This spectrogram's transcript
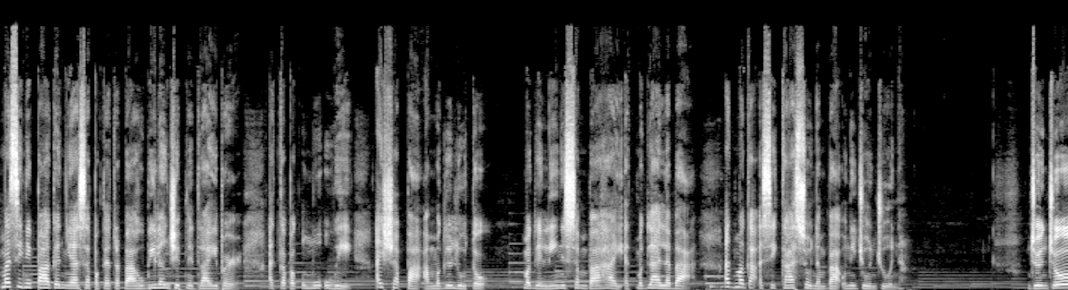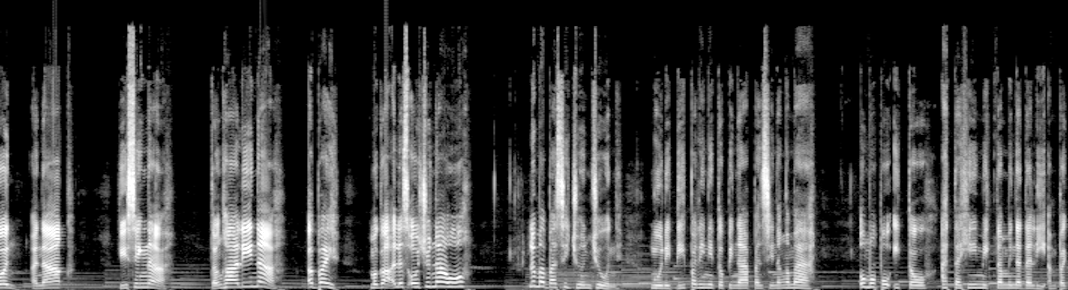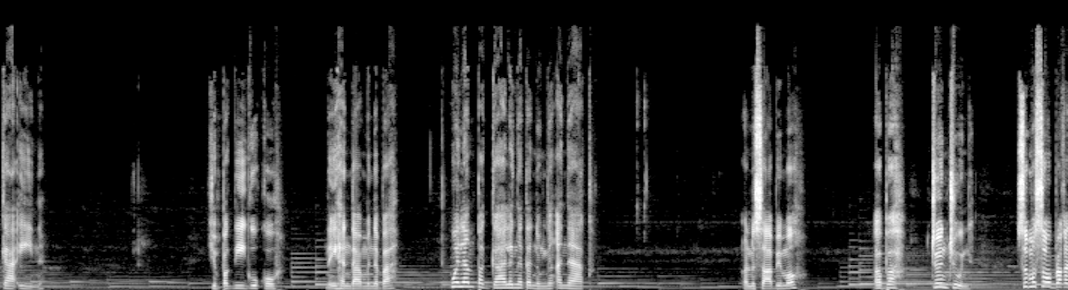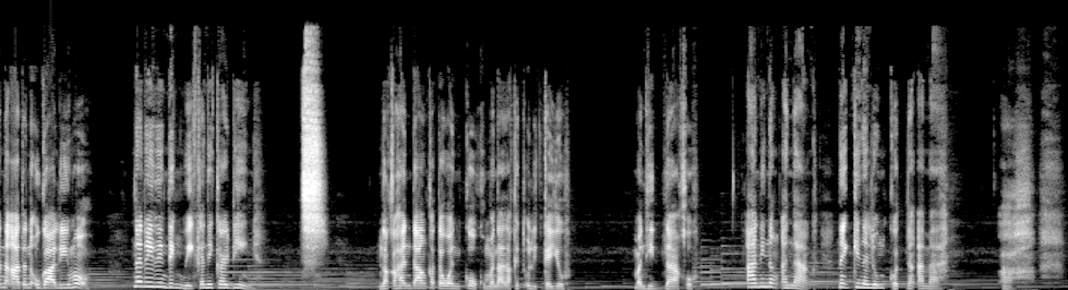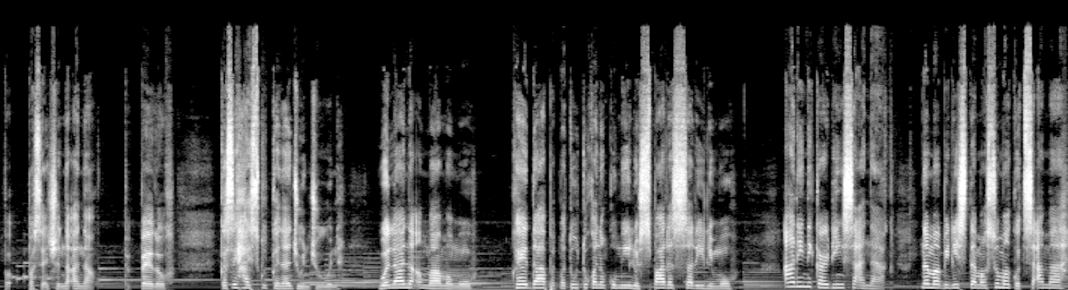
Mas sinipagan niya sa pagtatrabaho bilang jeepney driver at kapag umuuwi ay siya pa ang magluluto, maglilinis ng bahay at maglalaba at mag-aasikaso ng baon ni Junjun. Junjun, anak, gising na. Tanghali na. Abay, mag-aalas 8 na oh. Lumabas si Junjun, ngunit di pa rin ito pinapansin ng ama. Umupo ito at tahimik na minadali ang pagkain. Yung pagdigo ko, naihanda mo na ba? Walang paggalang na tanong ng anak. Ano sabi mo? Aba, Junjun, sumusobra ka na ata ng ugali mo. Naririnding wika ni Carding. Tss, nakahanda ang katawan ko kung mananakit ulit kayo. Manhid na ako. Ani ng anak na ikinalungkot ng ama. Ah, pa- pasensya na anak. P- pero, kasi high school ka na, Junjun. Wala na ang mama mo. Kaya dapat matuto ka ng kumilos para sa sarili mo. Ani ni Carding sa anak na mabilis namang sumagot sa ama.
